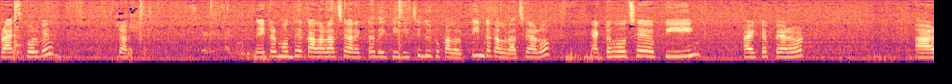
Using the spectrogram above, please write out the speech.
প্রাইস পড়বে চারশো। তো এটার মধ্যে কালার আছে আরেকটা দেখিয়ে দিচ্ছি। দুটো কালার তিনটা কালার আছে আরও। একটা হচ্ছে পিঙ্ক আর একটা প্যারট আর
